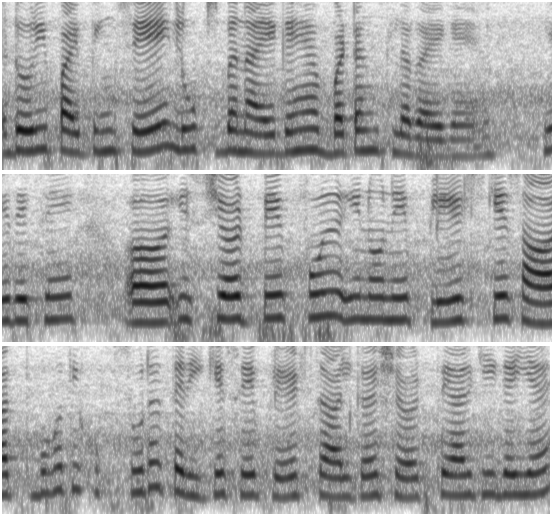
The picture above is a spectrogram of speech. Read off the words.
डोरी पाइपिंग से लूप्स बनाए गए हैं, बटन्स लगाए गए हैं। ये देख देखें इस शर्ट पे फुल इन्होंने प्लेट्स के साथ बहुत ही खूबसूरत तरीके से प्लेट्स डालकर शर्ट तैयार की गई है।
